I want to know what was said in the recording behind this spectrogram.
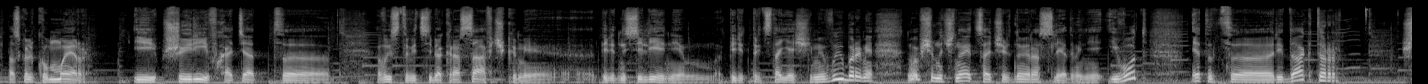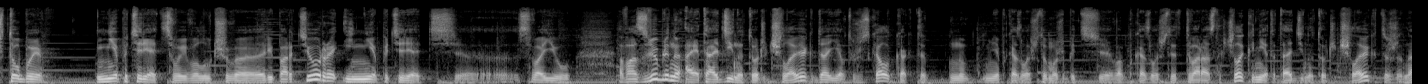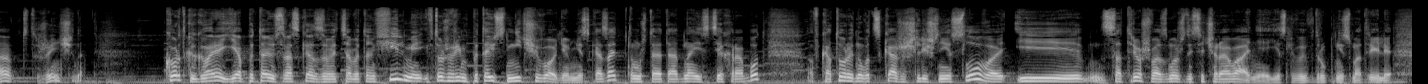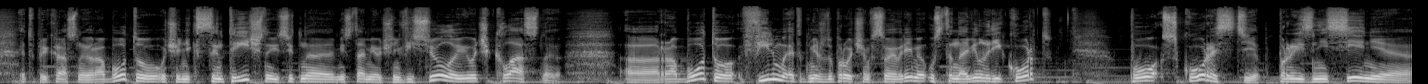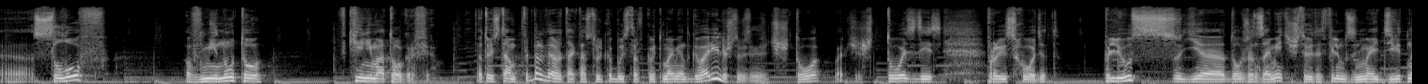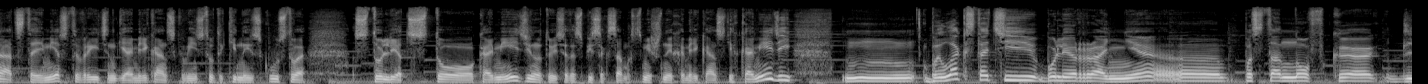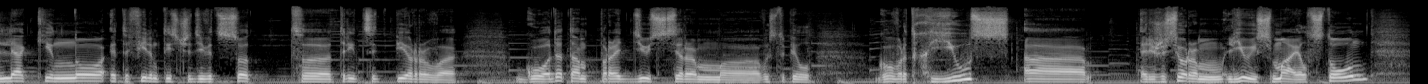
поскольку мэр и шериф хотят э, выставить себя красавчиками э, перед населением, перед предстоящими выборами. Ну, в общем, начинается очередное расследование. И вот этот э, редактор, чтобы не потерять своего лучшего репортера и не потерять э, свою возлюбленную, а это один и тот же человек, да, я вот уже сказал, как-то, ну, мне показалось, что, может быть, вам показалось, что это два разных человека. Нет, это один и тот же человек, это жена, это женщина. Коротко говоря, я пытаюсь рассказывать об этом фильме и в то же время пытаюсь ничего о нем не сказать, потому что это одна из тех работ, в которой, ну вот скажешь лишнее слово и сотрешь возможность очарования, если вы вдруг не смотрели эту прекрасную работу, очень эксцентричную, действительно местами очень веселую и очень классную э, работу. Фильм этот, между прочим, в свое время установил рекорд по скорости произнесения э, слов в минуту кинематографе. Ну, то есть там даже так настолько быстро в какой-то момент говорили, что что вообще, что здесь происходит. Плюс я должен заметить, что этот фильм занимает 19 место в рейтинге Американского института киноискусства «100 лет 100 комедий», ну, то есть это список самых смешных американских комедий. Была, кстати, более ранняя э, постановка для кино. Это фильм 1931 года года. Там продюсером э, выступил Говард Хьюз, а режиссером Льюис Майлстоун.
